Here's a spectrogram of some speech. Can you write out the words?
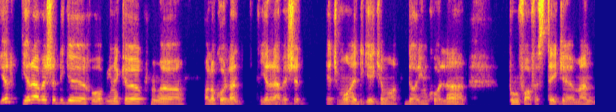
یه, یه روش دیگه خب اینه که حالا کلا یه روش اجماع دیگه که ما داریم کلا proof of stake من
